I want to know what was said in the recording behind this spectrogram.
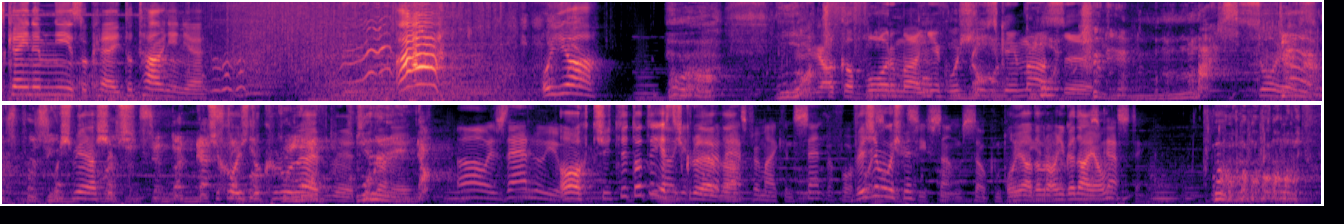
Z Kane'em nie jest okej, totalnie nie. A! O ja. Jaka forma niegłosińskiej masy. Co jest? Ośmiela się przy... przychodzić do królewny, czy do niej. Oh, is that who you Och, czyli ty, to ty jesteś królewna. Wiesz, że so O ja, dobra, oni gadają.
